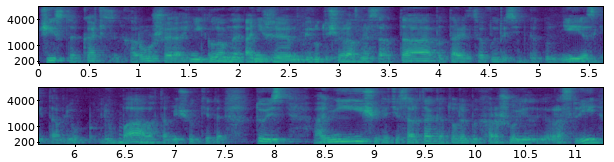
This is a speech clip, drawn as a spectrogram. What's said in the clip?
чисто, качественно, хорошее. Они, главное, они же берут еще разные сорта, пытаются вырастить как бы Невский, там, Любава, там еще какие-то. То есть они ищут эти сорта, которые бы хорошо и росли,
